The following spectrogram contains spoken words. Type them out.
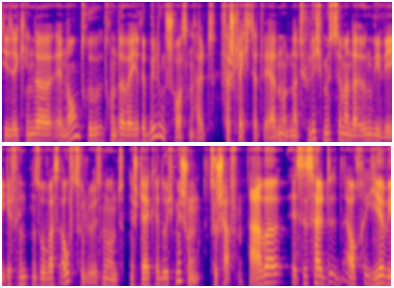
diese Kinder enorm drunter, weil ihre Bildungschancen halt verschlechtert werden. Und natürlich müsste man da irgendwie Wege finden, sowas aufzulösen und eine stärkere Durchmischung zu schaffen. Aber es ist halt auch hier wieder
